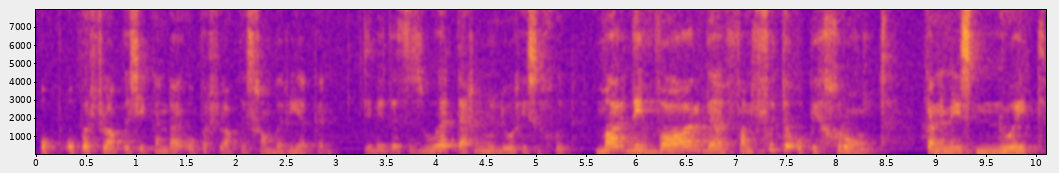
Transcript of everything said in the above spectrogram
op oppervlaktes, jy kan daai oppervlaktes gaan bereken. Jy weet dit is hoë tegnologiese goed, maar die waarde van voete op die grond kan 'n mens nooit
